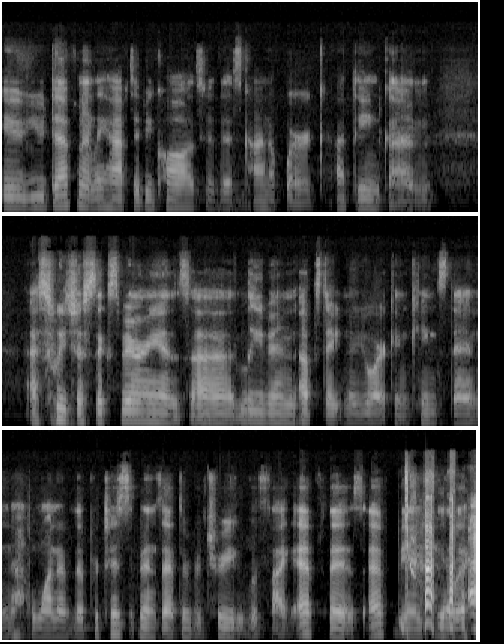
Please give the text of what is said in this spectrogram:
You you definitely have to be called to this kind of work. I think um as we just experienced uh, leaving upstate New York in Kingston, one of the participants at the retreat was like, "F this, F being healer."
